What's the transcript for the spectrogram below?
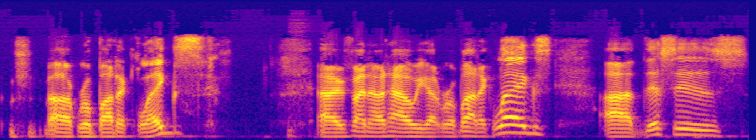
uh, robotic legs. Uh, we find out how he got robotic legs. Uh, this is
